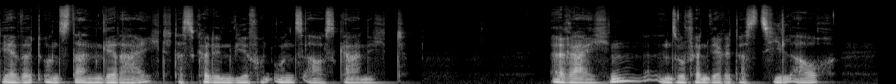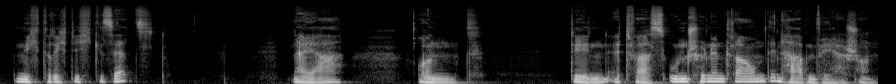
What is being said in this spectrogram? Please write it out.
der wird uns dann gereicht, das können wir von uns aus gar nicht erreichen, insofern wäre das Ziel auch nicht richtig gesetzt. Naja, und den etwas unschönen Traum, den haben wir ja schon.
